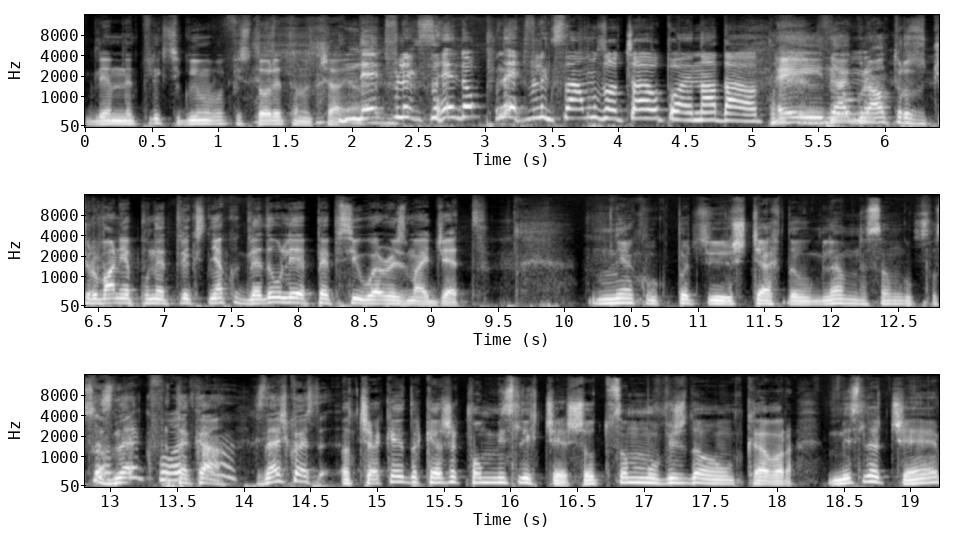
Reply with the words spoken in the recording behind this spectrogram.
Гледам Netflix и го има в историята на чая. Netflix, едно по Netflix само за чай от лайна дават. Ей, най-голямото разочарование по Netflix. Някой гледал ли е Pepsi Where is my jet? Няколко пъти щях да го гледам, не съм го пуснал. Зна- какво е така. това? Знаеш кое е? А чакай да кажа какво мислих, че, защото съм му виждал кавара. Мисля, че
